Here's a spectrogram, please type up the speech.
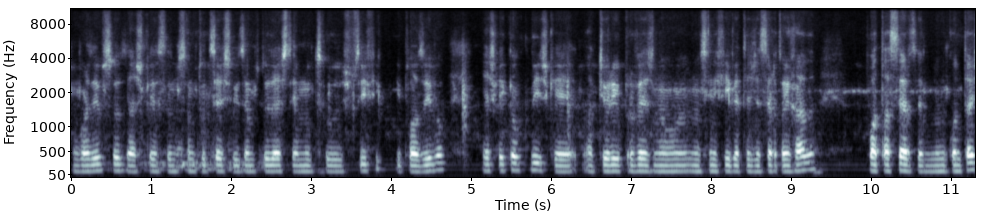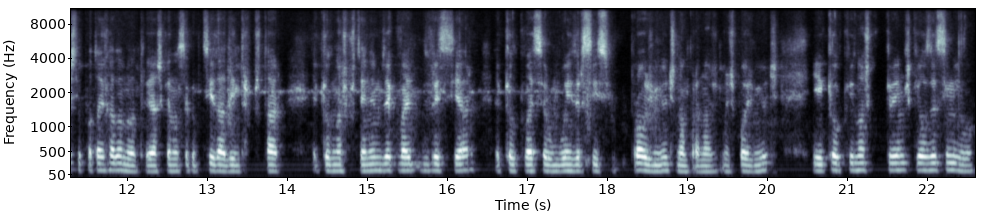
Concordo em absoluto. Acho que essa noção que tu disseste, o exemplo que tu deste é muito específico e plausível. E acho que é aquilo que diz que é, a teoria por vezes não, não significa que esteja certa ou errada, pode estar certa num contexto e pode estar errada noutro. E acho que a nossa capacidade de interpretar aquilo que nós pretendemos é que vai diferenciar aquilo que vai ser um bom exercício para os miúdos, não para nós, mas para os miúdos, e aquilo que nós queremos que eles assimilam.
